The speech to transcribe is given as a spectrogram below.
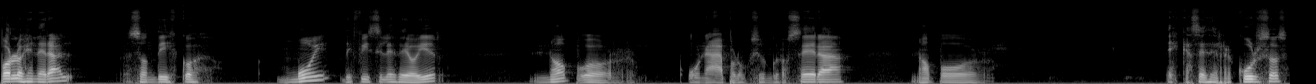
Por lo general son discos muy difíciles de oír, no por una producción grosera, no por escasez de recursos.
